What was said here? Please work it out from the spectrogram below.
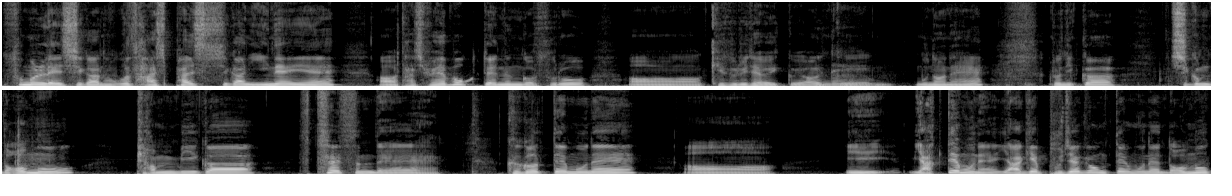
24시간 혹은 48시간 이내에 어 다시 회복되는 것으로 어 기술이 되어 있고요. 네. 그 문헌에. 그러니까 지금 너무 변비가 스트레스인데 그것 때문에 어 이 약 때문에 약의 부작용 때문에 너무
